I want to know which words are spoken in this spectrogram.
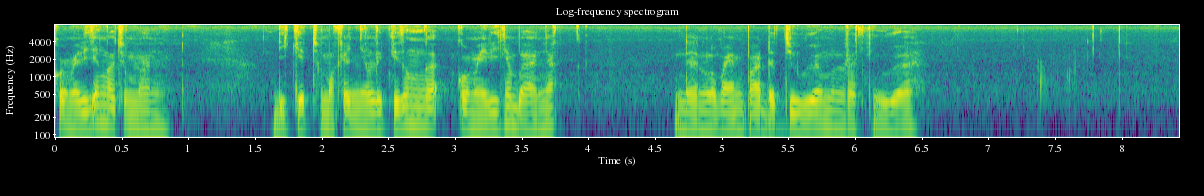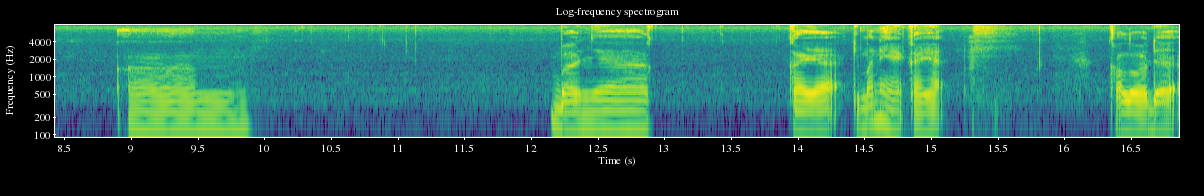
Komedinya nggak cuman dikit cuma kayak nyelip itu nggak. Komedinya banyak dan lumayan padat juga menurut gue um, banyak kayak gimana ya kayak kalau ada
